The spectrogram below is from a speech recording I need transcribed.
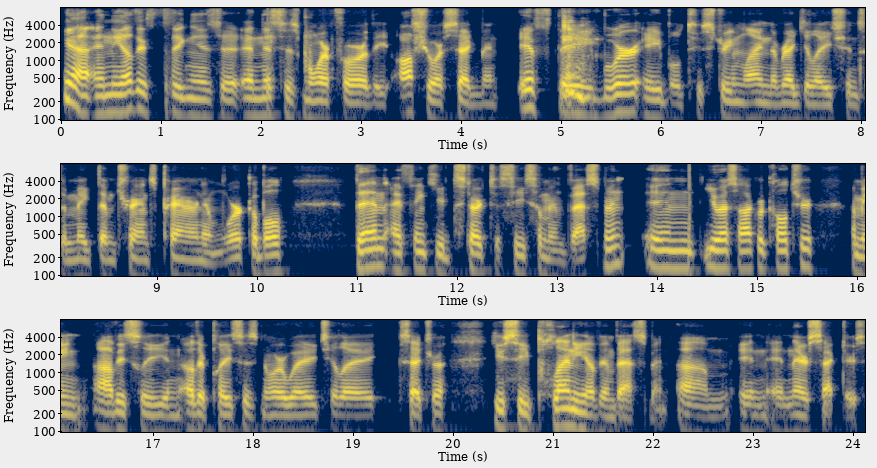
Yeah, and the other thing is, uh, and this is more for the offshore segment, if they were able to streamline the regulations and make them transparent and workable, then I think you'd start to see some investment in U.S. aquaculture. I mean, obviously, in other places, Norway, Chile, etc., you see plenty of investment um, in in their sectors,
